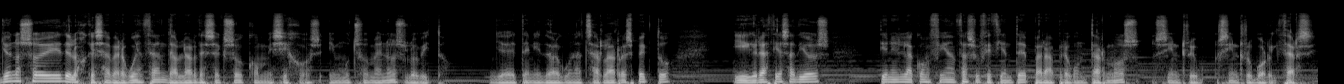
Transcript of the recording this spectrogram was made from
Yo no soy de los que se avergüenzan de hablar de sexo con mis hijos y mucho menos lo evito. Ya he tenido alguna charla al respecto y gracias a Dios tienen la confianza suficiente para preguntarnos sin, ruborizarse.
